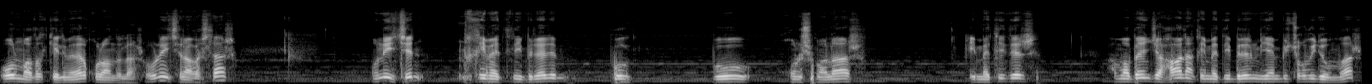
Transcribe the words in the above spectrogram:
olmadık kelimeler kullandılar. Onun için arkadaşlar onun için kıymetini bilelim. Bu bu konuşmalar kıymetlidir. Ama bence hala kıymeti bilinmeyen birçok videom var.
